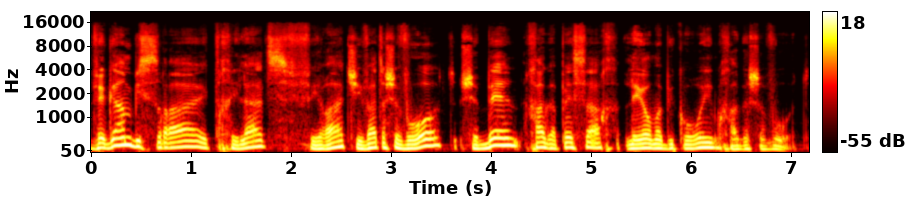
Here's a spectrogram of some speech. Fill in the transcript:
וגם בישרה את תחילת ספירת שבעת השבועות שבין חג הפסח ליום הביקורים, חג השבועות.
